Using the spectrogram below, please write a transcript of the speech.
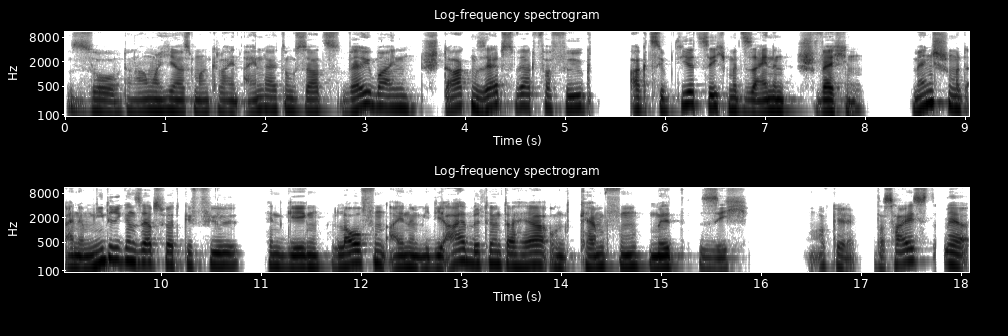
So, dann haben wir hier erstmal einen kleinen Einleitungssatz. Wer über einen starken Selbstwert verfügt, akzeptiert sich mit seinen Schwächen. Menschen mit einem niedrigen Selbstwertgefühl hingegen laufen einem Idealbild hinterher und kämpfen mit sich. Okay, das heißt, ja.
